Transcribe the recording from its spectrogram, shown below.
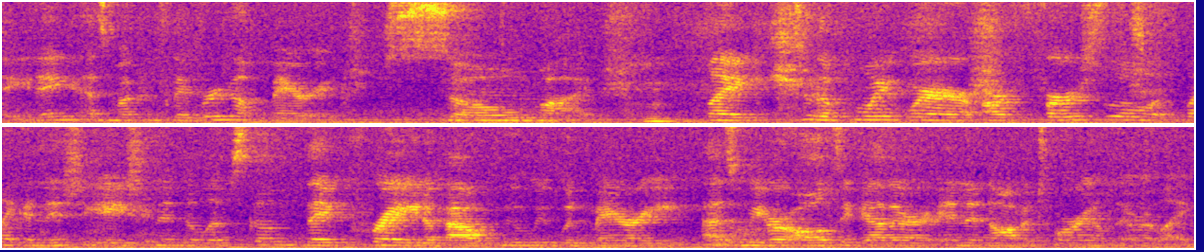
dating as much as they bring up marriage so Mhm. much. Like, to the point where our first little, like, initiation into Lipscomb, they prayed about who we would marry as we were all together in an auditorium. They were like,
